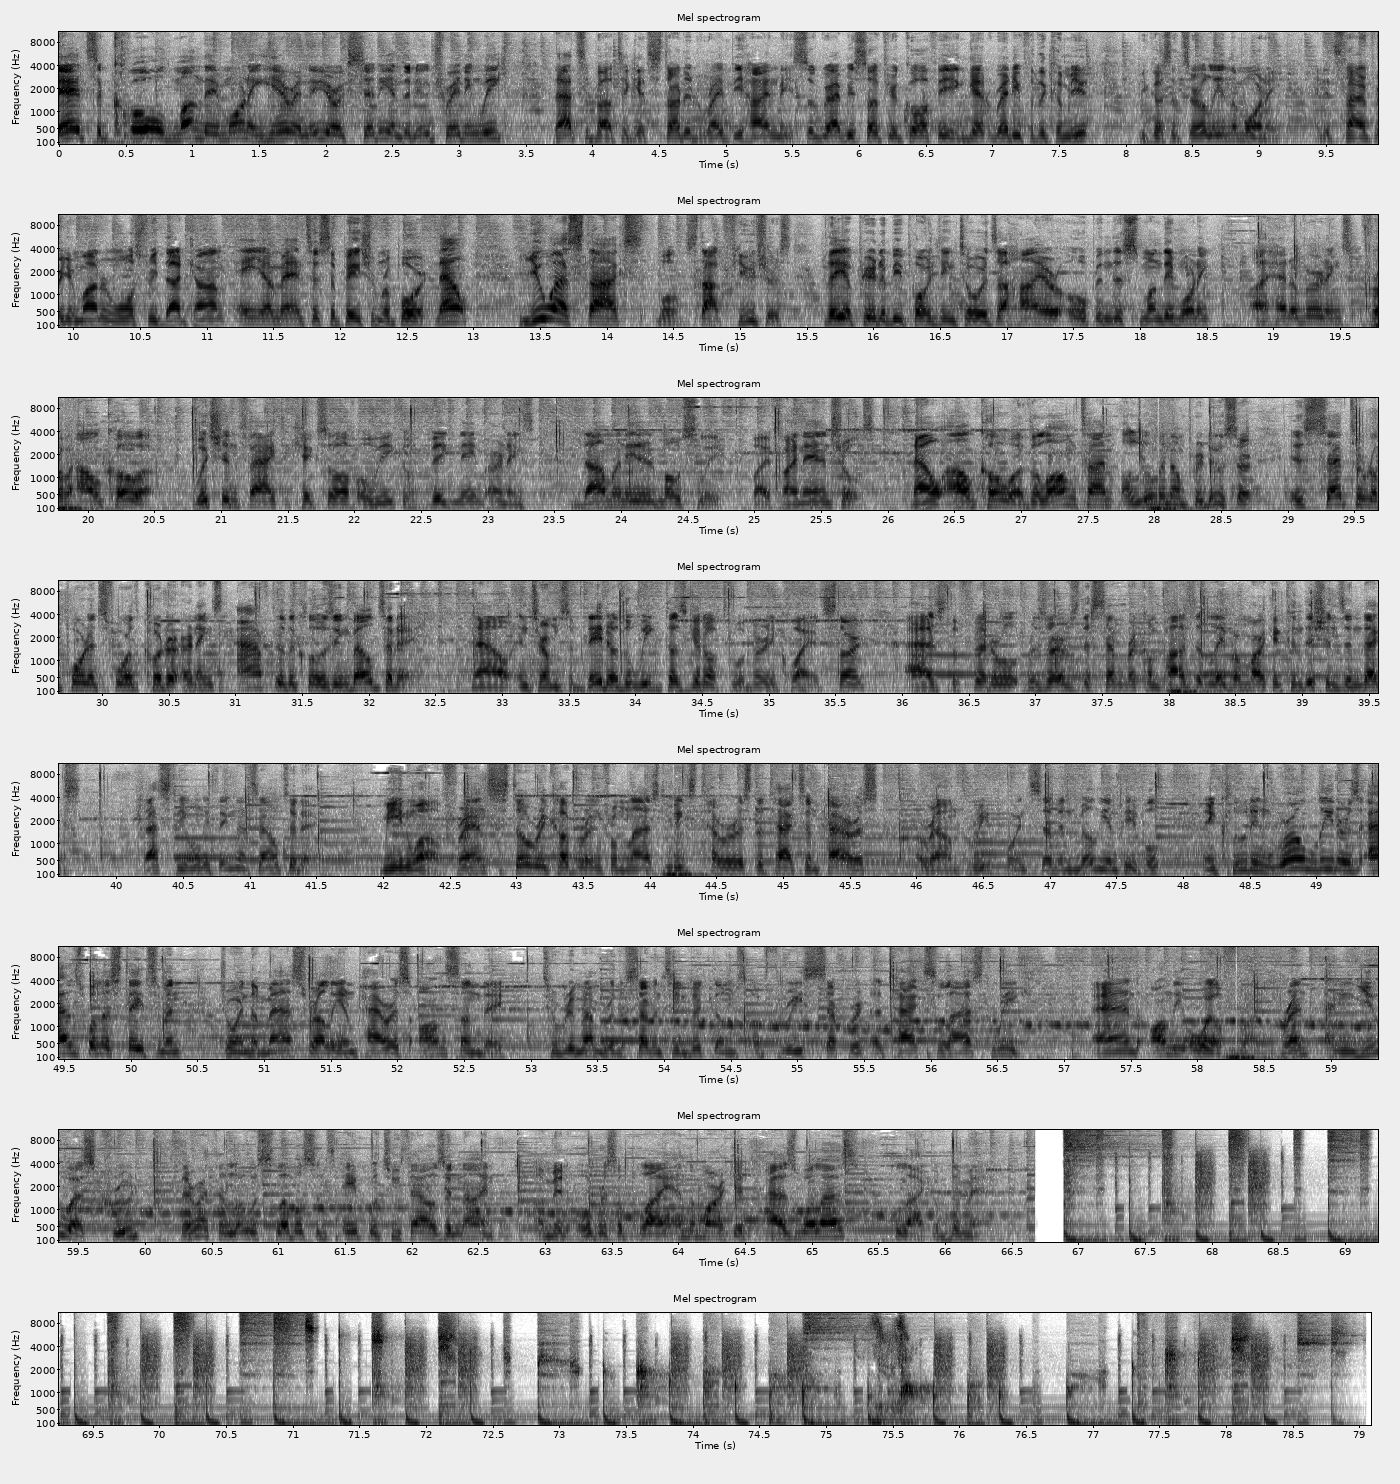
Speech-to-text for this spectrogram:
It's a cold Monday morning here in New York City and the new trading week, that's about to get started right behind me. So grab yourself your coffee and get ready for the commute because it's early in the morning and it's time for your modernwallstreet.com AM anticipation report. Now, U.S. stocks, well, stock futures, they appear to be pointing towards a higher open this Monday morning ahead of earnings from Alcoa which in fact kicks off a week of big name earnings dominated mostly by financials. Now, Alcoa, the longtime aluminum producer, is set to report its fourth quarter earnings after the closing bell today. Now, in terms of data, the week does get off to a very quiet start as the Federal Reserve's December Composite Labor Market Conditions Index, that's the only thing that's out today. Meanwhile, France, still recovering from last week's terrorist attacks in Paris, around 3.7 million people, including world leaders as well as statesmen, joined the mass rally in Paris on Sunday to remember the 17 victims of three separate attacks last week. And on the oil front, Brent and U.S. crude, they're at their lowest level since April 2009, amid oversupply in the market as well as lack of demand.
